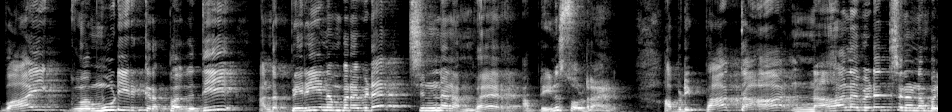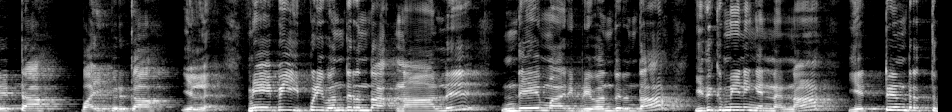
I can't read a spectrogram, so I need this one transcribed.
வாய் மூடி இருக்கிற பகுதி அந்த பெரிய நம்பரை விட சின்ன நம்பர் அப்படின்னு சொல்கிறாங்க அப்படி பார்த்தா நாலை விட சின்ன நம்பர் இட்டா வாய்ப்பு இருக்கா இல்லை. மேபி இப்படி வந்திருந்தா நாலு இதே மாதிரி இப்படி வந்திருந்தா இதுக்கு மீனிங் என்னன்னா எட்டுன்றது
